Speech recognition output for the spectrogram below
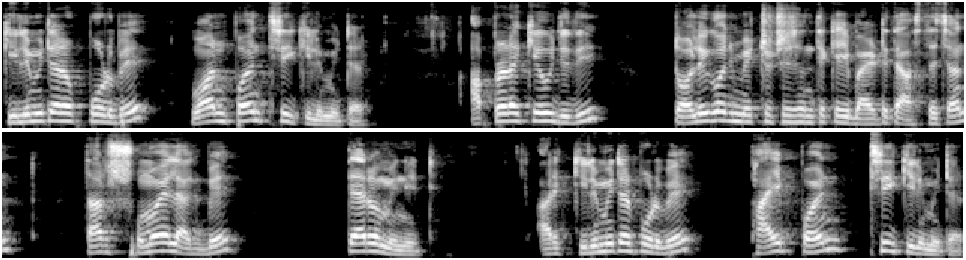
কিলোমিটার পড়বে ওয়ান পয়েন্ট থ্রি কিলোমিটার আপনারা কেউ যদি টলিগঞ্জ মেট্রো স্টেশন থেকে এই বাড়িটিতে আসতে চান, তার সময় লাগবে তেরো মিনিট আর কিলোমিটার পড়বে ফাইভ পয়েন্ট থ্রি কিলোমিটার।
